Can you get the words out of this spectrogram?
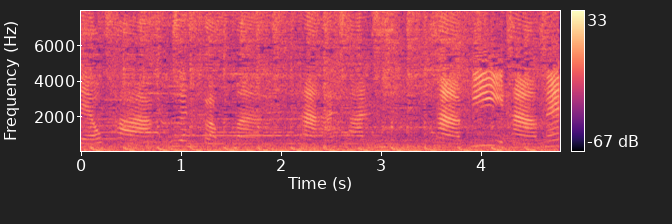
แล้วพาเพื่อนกลับมา หาฉัน หาพี่หาแม่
